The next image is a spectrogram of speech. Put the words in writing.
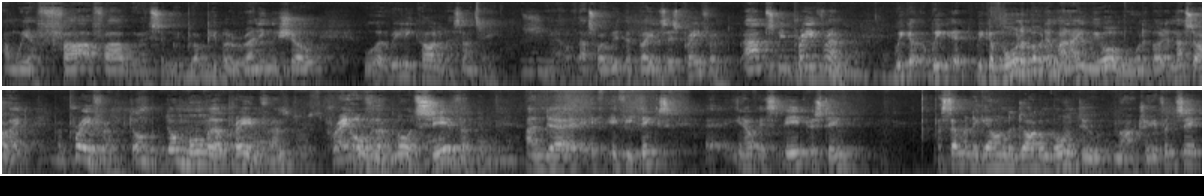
and we are far, far worse. And we've got people running the show who are really godless, aren't they? That's why we, the Bible says pray for him. Absolutely pray for him. We, got, we, we can mourn about him, and I, we all mourn about him, that's all right. But pray for him. Don't, don't mourn without praying for him. Pray over them. Lord, save them. And uh, if, if he thinks, uh, you know, it's interesting for someone to get on the dog and bone to Mark Drakeford and say,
